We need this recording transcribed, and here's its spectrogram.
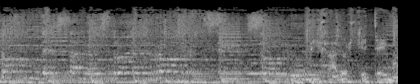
¿Dónde está nuestro error sin solución? Fijaros qué tema.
